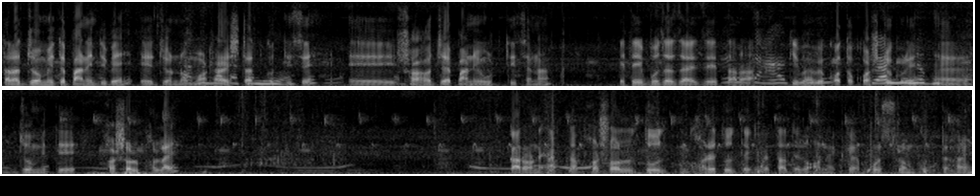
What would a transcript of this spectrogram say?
তারা জমিতে পানি দিবে এই জন্য মোটর স্টার্ট করতেছে। এই সহজে পানি উঠতেছে না। এটাই বোঝা যায় যে তারা কীভাবে কত কষ্ট করে জমিতে ফসল ফলায়। কারণ একটা ফসল তুল ঘরে তুলতে গেলে তাদের অনেক পরিশ্রম করতে হয়।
